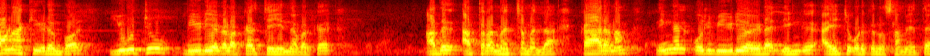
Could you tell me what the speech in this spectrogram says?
ഓണാക്കി ഇടുമ്പോൾ യൂട്യൂബ് വീഡിയോകളൊക്കെ ചെയ്യുന്നവർക്ക് അത് അത്ര മെച്ചമല്ല. കാരണം നിങ്ങൾ ഒരു വീഡിയോയുടെ ലിങ്ക് അയച്ചു കൊടുക്കുന്ന സമയത്ത്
